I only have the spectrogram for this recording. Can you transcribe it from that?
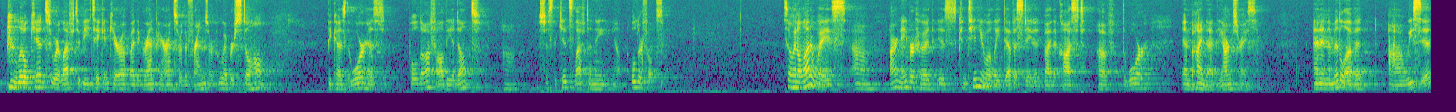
little kids who are left to be taken care of by the grandparents or the friends or whoever's still home because the war has pulled off all the adults. Um, It's just the kids left and the you know, older folks. So in a lot of ways, um, our neighborhood is continually devastated by the cost of the war and behind that, the arms race. And in the middle of it, uh, we sit,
